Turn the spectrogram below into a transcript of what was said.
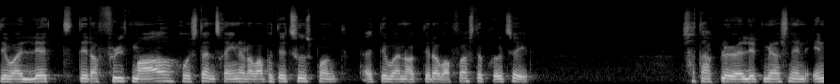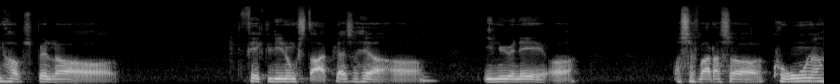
det var lidt det, der fyldte meget hos den træner, der var på det tidspunkt, at det var nok det, der var første prioritet. Så der blev jeg lidt mere sådan en indhopspiller og fik lige nogle startpladser her og mm. i ny og, næ, og, og så var der så corona,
